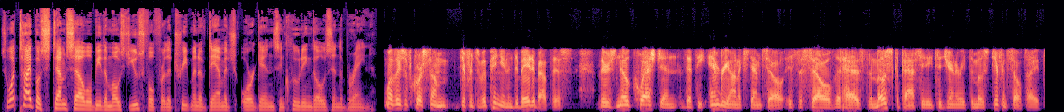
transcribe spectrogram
So, what type of stem cell will be the most useful for the treatment of damaged organs, including those in the brain? Well, there's, of course, some difference of opinion and debate about this there's no question that the embryonic stem cell is the cell that has the most capacity to generate the most different cell types.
